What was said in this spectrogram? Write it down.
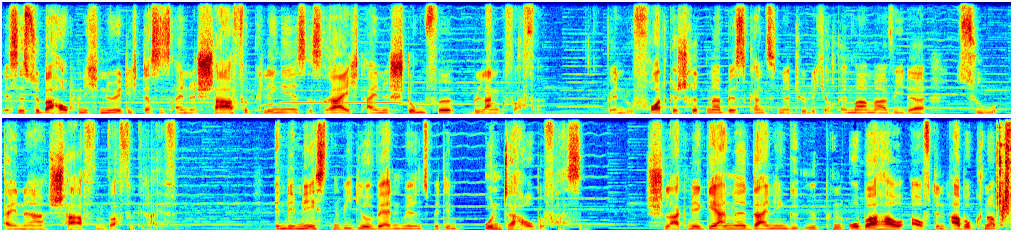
Es ist überhaupt nicht nötig, dass es eine scharfe Klinge ist, es reicht eine stumpfe Blankwaffe. Wenn du fortgeschrittener bist, kannst du natürlich auch immer mal wieder zu einer scharfen Waffe greifen. In dem nächsten Video werden wir uns mit dem Unterhau befassen. Schlag mir gerne deinen geübten Oberhau auf den Abo-Knopf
